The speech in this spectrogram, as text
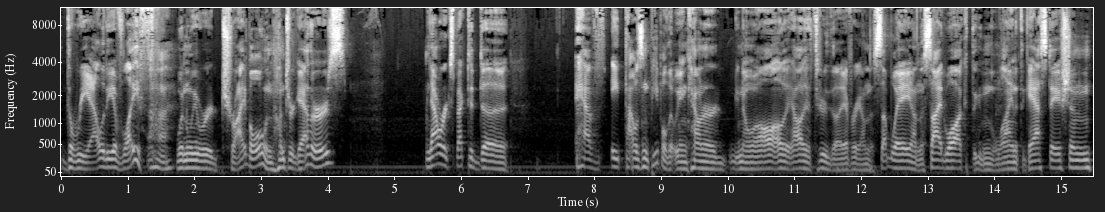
the reality of life Uh-huh. when we were tribal and hunter gatherers. Now we're expected to have 8,000 people that we encounter, you know, all, all through the every on the subway, on the sidewalk, the, in the line at the gas station.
